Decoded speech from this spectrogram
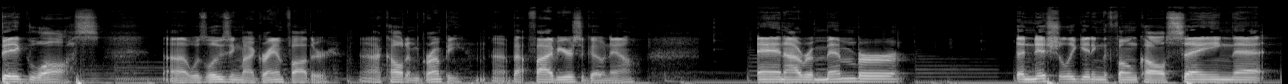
big loss uh, was losing my grandfather. I called him Grumpy uh, about five years ago now. And I remember initially getting the phone call saying that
